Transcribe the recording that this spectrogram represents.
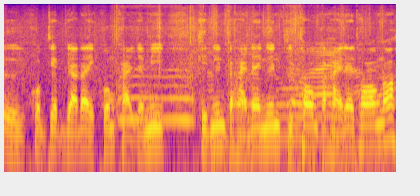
อความเจ็บอย่าได้ความไข่จะมีคิดเงินก็ให้ได้เงินคิดทองก็ให้ได้ทองเนาะ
